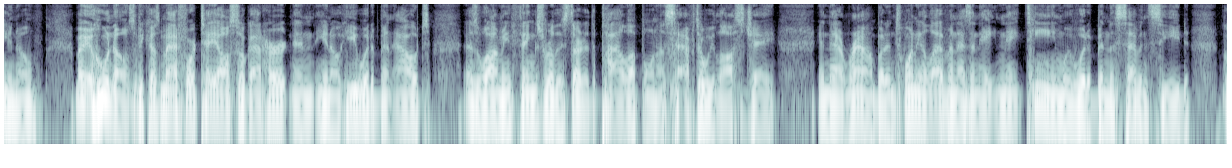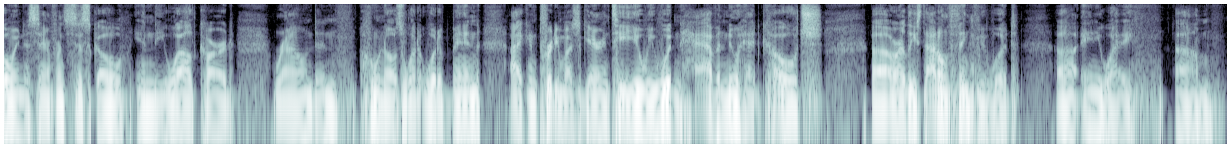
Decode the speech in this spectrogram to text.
you know, I mean, who knows? Because Matt Forte also got hurt, and you know he would have been out as well. I mean, things really started to pile up on us after we lost Jay in that round. But in 2011, as an eight and eight team, we would have been the seventh seed going to San Francisco in the wild card round, and who knows what it would have been. I can pretty much guarantee you we wouldn't have a new head coach, uh, or at least I don't think we would uh, anyway. Um,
